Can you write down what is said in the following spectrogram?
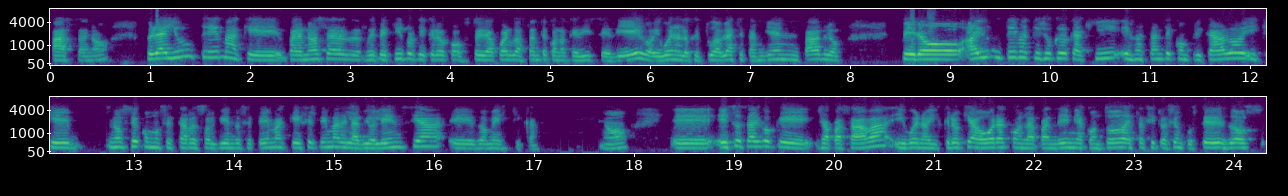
pasa, ¿no? Pero hay un tema que, para no hacer repetir, porque creo que estoy de acuerdo bastante con lo que dice Diego y bueno, lo que tú hablaste también, Pablo, pero hay un tema que yo creo que aquí es bastante complicado y que no sé cómo se está resolviendo ese tema, que es el tema de la violencia eh, doméstica, ¿no? Eh, eso es algo que ya pasaba y bueno, y creo que ahora con la pandemia, con toda esta situación que ustedes dos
